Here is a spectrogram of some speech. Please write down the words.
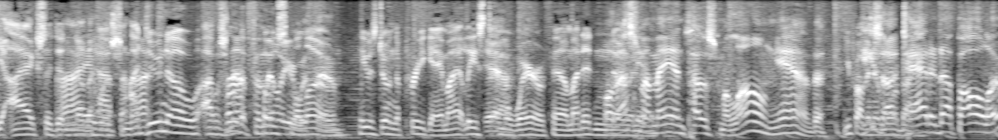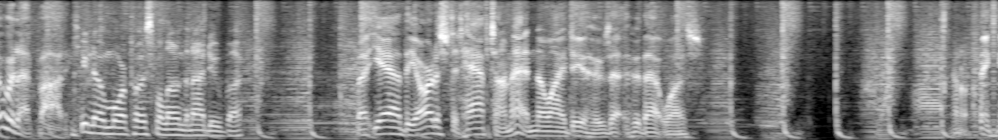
Yeah, I actually didn't know I the was halftime. I do know. I I've was heard not of Post Malone. He was doing the pregame. I at least am aware of him. I didn't Well, know. that's my man things. Post Malone. Yeah, the You probably he's know more uh, tatted up all over that body. You know more Post Malone than I do, Buck. But yeah, the artist at halftime, I had no idea who that who that was. I don't think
